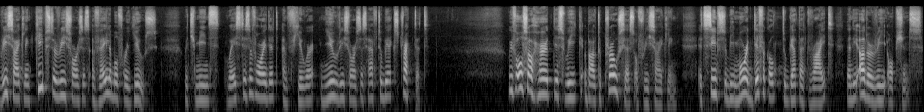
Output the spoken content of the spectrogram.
recycling keeps the resources available for use, which means waste is avoided and fewer new resources have to be extracted. We've also heard this week about the process of recycling. It seems to be more difficult to get that right than the other re-options.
